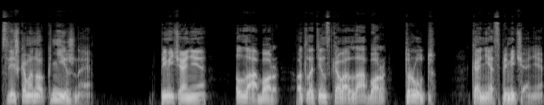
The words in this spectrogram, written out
слишком оно книжное». Примечание. «Лабор» от латинского «лабор» — труд. Конец примечания.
